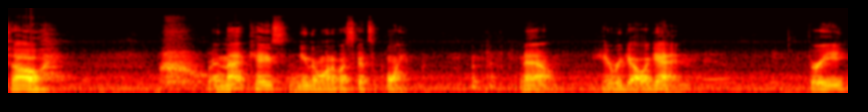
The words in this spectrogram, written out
So, in that case, neither one of us gets a point. Now, here we go again. Three,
